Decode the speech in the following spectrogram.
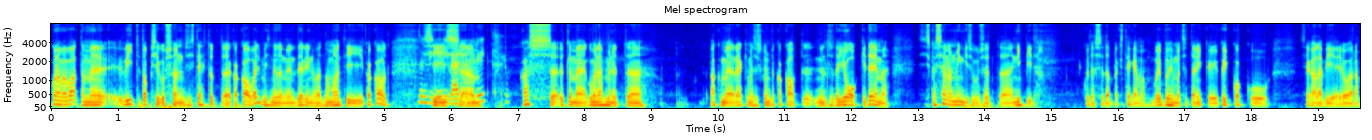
kuna me vaatame viite topsi, kus on siis tehtud äh, kakao valmis, need on need erinevad nomaadi kakaod, siis äh, kas, ütleme, kui me lähme nüüd äh, hakkame rääkima siis, kui me kakaot, nii-öelda seda jooki teeme, siis kas seal on mingisugused äh, nipid, kuidas seda peaks tegema või põhimõtteliselt on ikkagi kõik kokku sega läbi ja joo ära?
